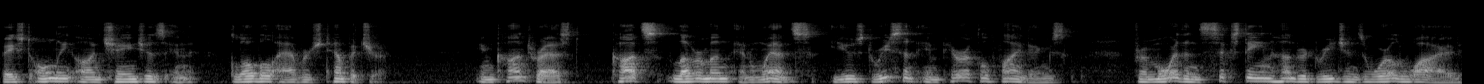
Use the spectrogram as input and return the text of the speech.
based only on changes in global average temperature. In contrast, Kotz, Levermann, and Wenz used recent empirical findings from more than 1,600 regions worldwide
